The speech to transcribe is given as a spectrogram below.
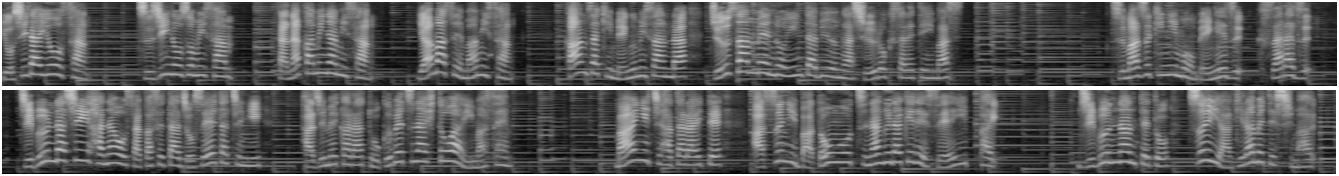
吉田洋さん辻希美さん田中みな実さん山瀬真美さん神崎めぐみさんら13名のインタビューが収録されています。つまずきにもめげず腐らず自分らしい花を咲かせた女性たちに初めから特別な人はいません。毎日働いて明日にバトンをつなぐだけで精一杯。自分なんてとつい諦めてしまう。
